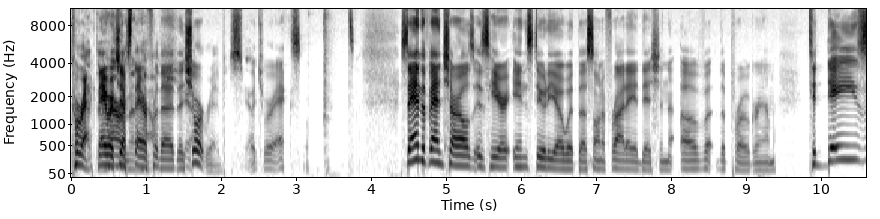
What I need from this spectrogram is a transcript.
Correct. at the They were just Harryman there for the, the Yeah. short ribs, which were excellent. Stan the Fan Charles is here in studio with us on a Friday edition of the program. Today's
